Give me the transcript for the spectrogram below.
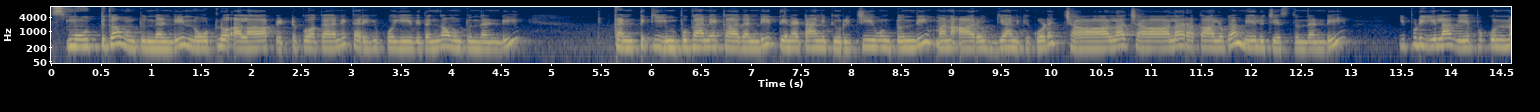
స్మూత్గా ఉంటుందండి. నోట్లో అలా పెట్టుకోగానే కరిగిపోయే విధంగా ఉంటుందండి. కంటికి ఇంపుగానే కాదండి. తినటానికి రుచి ఉంటుంది. మన ఆరోగ్యానికి కూడా చాలా చాలా రకాలుగా మేలు చేస్తుందండి. ఇప్పుడు ఇలా వేపుకున్న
